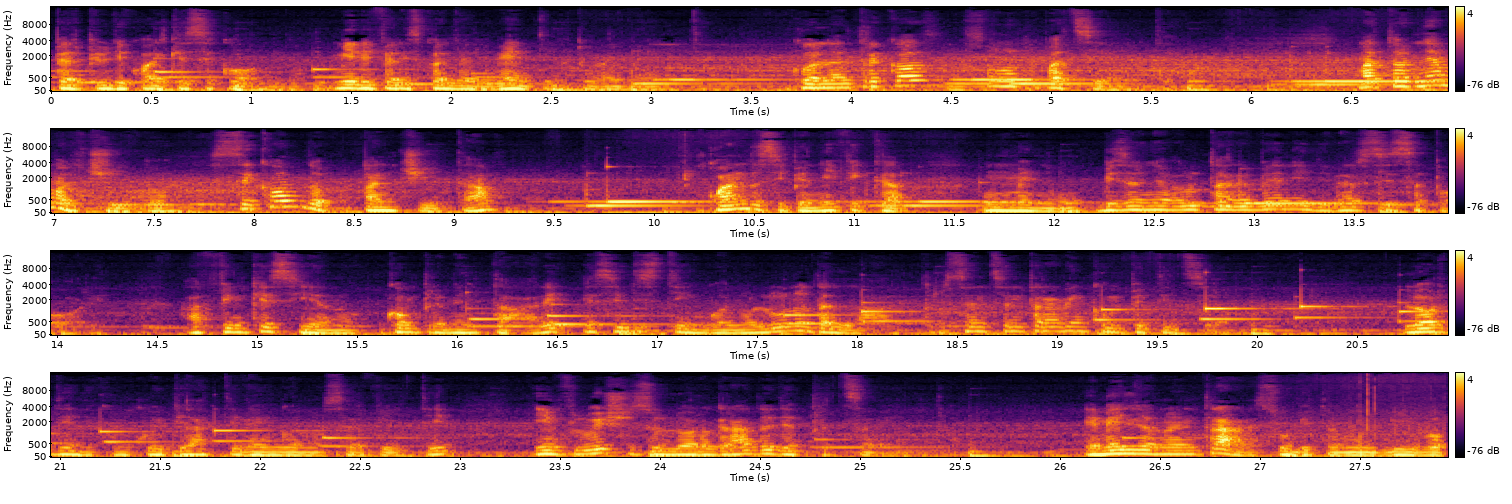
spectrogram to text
per più di qualche secondo. Mi riferisco agli alimenti, naturalmente. Con le altre cose sono più paziente. Ma torniamo al cibo. Secondo Pancita, Quando si pianifica un menù bisogna valutare bene i diversi sapori affinché siano complementari e si distinguano l'uno dall'altro senza entrare in competizione. L'ordine con cui i piatti vengono serviti influisce sul loro grado di apprezzamento. È meglio non entrare subito nel vivo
